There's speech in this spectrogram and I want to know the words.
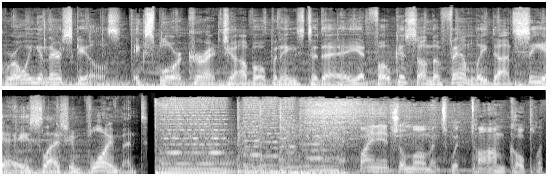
growing in their skills, explore current job openings today at focusonthefamily.ca/employment Financial Moments with Tom Copeland.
